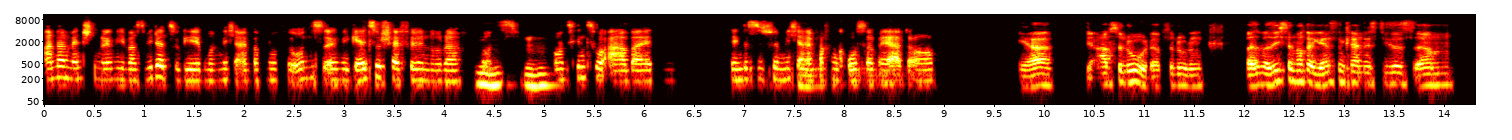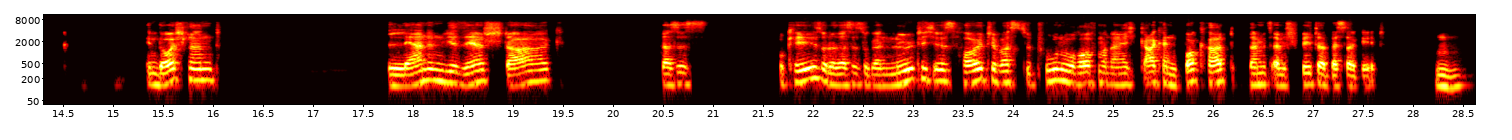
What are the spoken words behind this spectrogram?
anderen Menschen irgendwie was wiederzugeben und nicht einfach nur für uns irgendwie Geld zu scheffeln oder mhm. uns, mhm. uns hinzuarbeiten. Ich denke, das ist für mich mhm. einfach ein großer Wert auch. Ja, ja absolut, absolut. Und was, was ich dann noch ergänzen kann, ist dieses, ähm, in Deutschland lernen wir sehr stark, dass es okay ist oder dass es sogar nötig ist, heute was zu tun, worauf man eigentlich gar keinen Bock hat, damit es einem später besser geht. Mhm.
